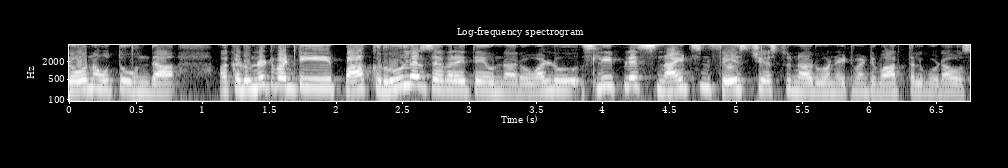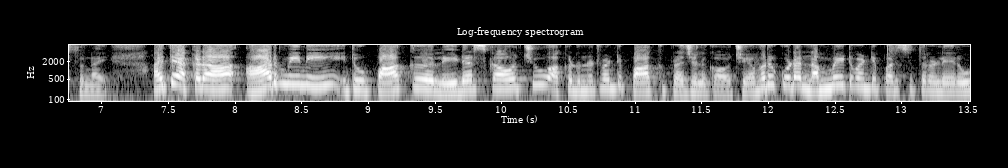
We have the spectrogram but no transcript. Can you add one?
లోన్ అవుతూ ఉందా? అక్కడ ఉన్నటువంటి పాక్ రూలర్స్ ఎవరైతే ఉన్నారో వాళ్ళు స్లీప్లెస్ నైట్స్ని ఫేస్ చేస్తున్నారు అనేటువంటి వార్తలు కూడా వస్తున్నాయి. అయితే అక్కడ ఆర్మీని ఇటు పాక్ లీడర్స్ కావచ్చు అక్కడ ఉన్నటువంటి పాక్ ప్రజలు కావచ్చు ఎవరు కూడా నమ్మేటువంటి పరిస్థితులు లేరు.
